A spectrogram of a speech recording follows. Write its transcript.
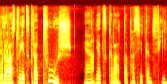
Oder was du jetzt gerade tust. Ja. Jetzt gerade. Da passiert ganz viel.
